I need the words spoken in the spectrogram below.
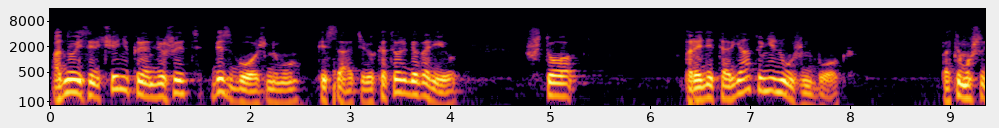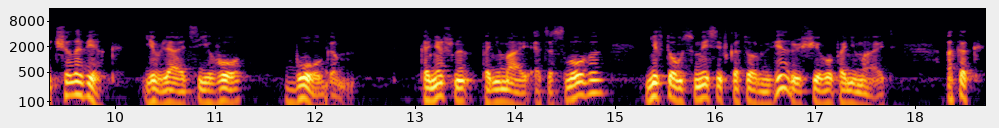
Одно изречение принадлежит безбожному писателю, который говорил, что пролетариату не нужен Бог, потому что человек является его Богом. Конечно, понимая это слово, не в том смысле, в котором верующий его понимает, а как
